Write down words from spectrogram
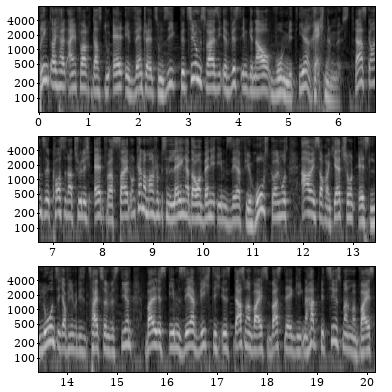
bringt euch halt einfach das Duell eventuell zum Sieg, beziehungsweise ihr wisst eben genau, womit ihr rechnen müsst. Das Ganze kostet natürlich etwas Zeit und kann auch manchmal ein bisschen länger dauern, wenn ihr eben sehr viel hochscrollen muss. Aber ich sage euch jetzt schon, es lohnt sich auf jeden Fall diese Zeit zu investieren, weil es eben sehr wichtig ist, dass man weiß, was der Gegner hat, beziehungsweise man weiß,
